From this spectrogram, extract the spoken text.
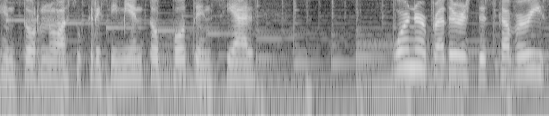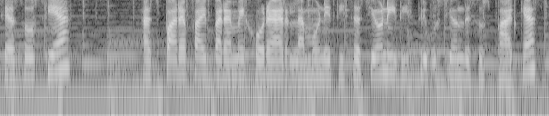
en torno a su crecimiento potencial. Warner Brothers Discovery se asocia a Spotify para mejorar la monetización y distribución de sus podcasts.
